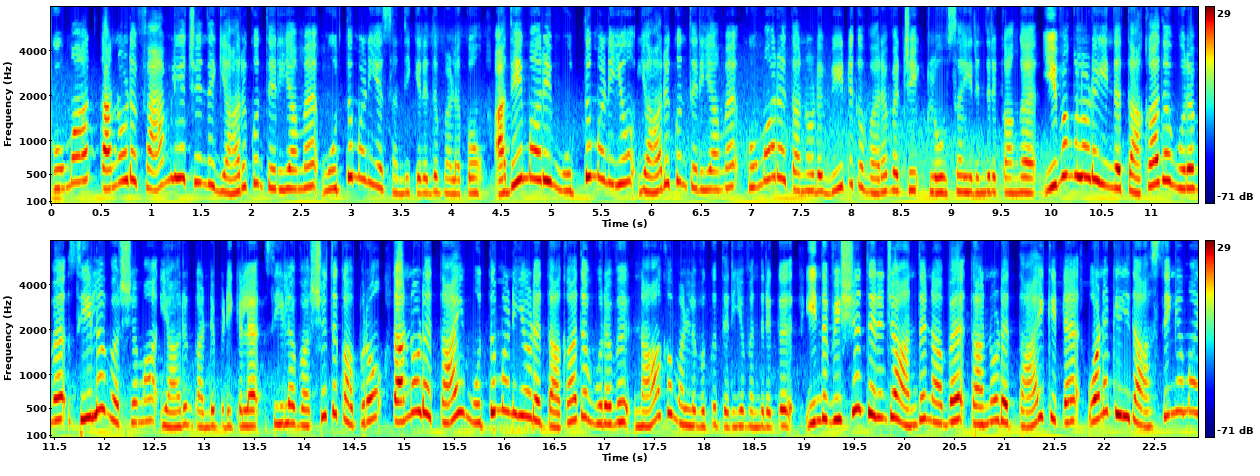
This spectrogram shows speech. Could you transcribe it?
குமார் தன்னோட ஃபேமிலியை சேர்ந்த யாருக்கும் தெரியாம முத்துமணியை சந்திக்கிறது வழக்கம். அதே மாதிரி முத்துமணியும் யாருக்கும் தெரியாம குமாரை தன்னோட வீட்டுக்கு வர வச்சு க்ளோஸா இருந்திருக்காங்க. இவங்களோட இந்த தகாத உறவை சில வருஷமா யாரும் கண்டுபிடிக்கல. சில வருஷத்துக்கு அப்புறம் தன்னோட தாய் முத்துமணியோட தகாத உறவு நாகமல்லுவுக்கு தெரிய வந்திருக்கு. இந்த விஷயம் தெரிஞ்ச அந்த நபர் தன்னோட தாய் கிட்ட உனக்கு இது அசிங்கமா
